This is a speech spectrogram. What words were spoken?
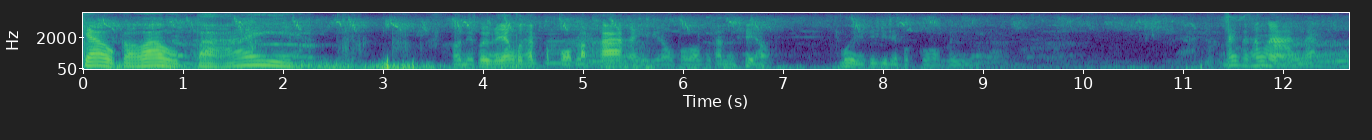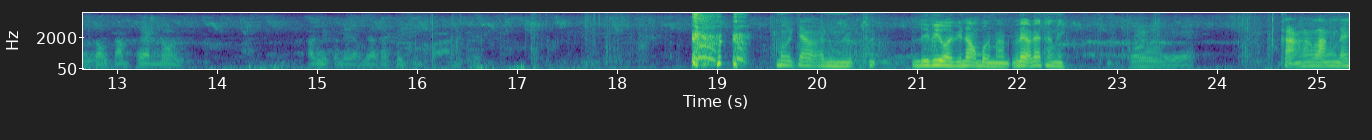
เจ้าก็ว้าไป ตอนนี้เพิ่นก็ยังบ่ทันประกอบราคาให้พี่น้องเพราะว่าบ่ทันได้เอามื้อนี้ที่สิได้ประกอบให้เนาะนั่งไปทั้งหน้าเลยแหละสองสามแผ่นน้อยทั้งนี้ก็แล้วแล้วทั้งเพิ่นเป็นฝาเนี่ก็แล้ว มือเจ้าอันรีวิวให้พี่น้องเบิ่งนั่นแล้วแล้วทางนี้นั่งแหละขางหลังๆเด้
